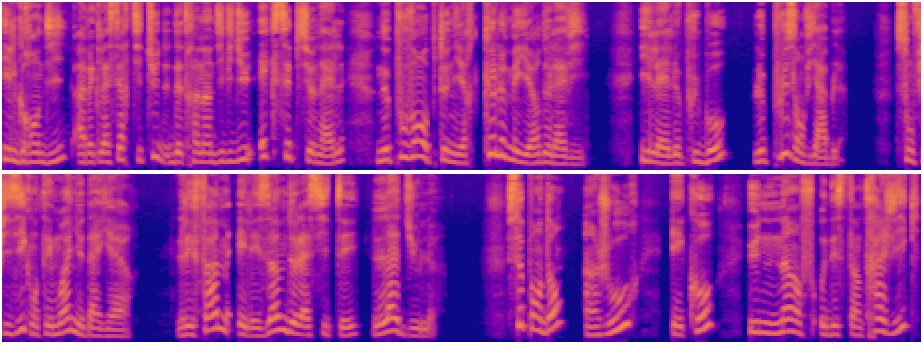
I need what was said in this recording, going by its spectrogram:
Il grandit avec la certitude d'être un individu exceptionnel, ne pouvant obtenir que le meilleur de la vie. Il est le plus beau, le plus enviable. Son physique en témoigne d'ailleurs. Les femmes et les hommes de la cité l'adulent. Cependant, un jour, Echo, une nymphe au destin tragique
